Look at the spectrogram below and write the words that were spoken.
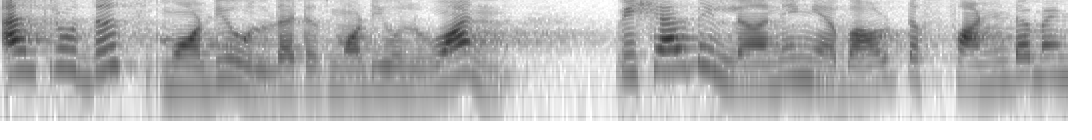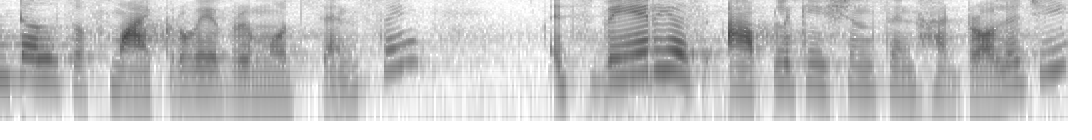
and through this module that is module 1 we shall be learning about the fundamentals of microwave remote sensing, its various applications in hydrology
